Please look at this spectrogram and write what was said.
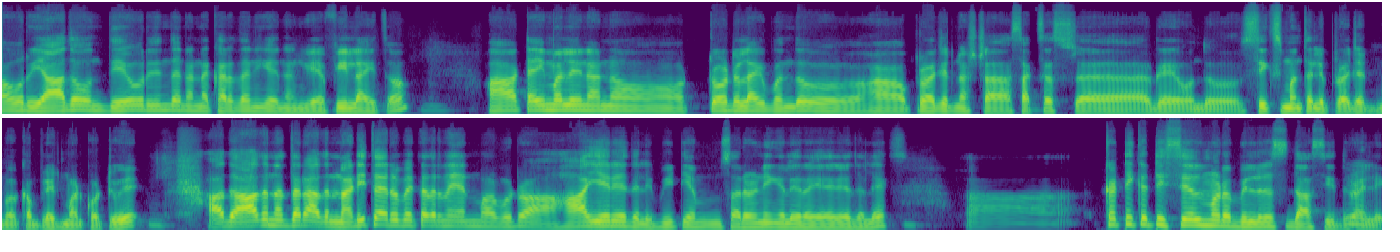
ಅವ್ರು ಯಾವುದೋ ಒಂದು ದೇವರಿಂದ ನನ್ನ ಕರೆದನಿಗೆ ನನಗೆ ಫೀಲ್ ಆಯಿತು. ಆ ಟೈಮಲ್ಲಿ ನಾನು ಟೋಟಲ್ ಆಗಿ ಬಂದು ಆ ಪ್ರಾಜೆಕ್ಟ್ನ ಸ್ಟಾ ಸಕ್ಸಸ್ಗೆ ಒಂದು ಸಿಕ್ಸ್ ಮಂತಲ್ಲಿ ಪ್ರಾಜೆಕ್ಟ್ ಕಂಪ್ಲೀಟ್ ಮಾಡಿಕೊಟ್ವಿ. ಅದು ಆದ ನಂತರ ಅದನ್ನ ನಡೀತಾ ಇರಬೇಕಾದ್ರೆ ಏನು ಮಾಡ್ಬಿಟ್ರು ಆ- ಆ ಏರಿಯಾದಲ್ಲಿ ಬಿ ಟಿ ಎಂ ಸರೌಂಡಿಂಗಲ್ಲಿರೋ ಏರಿಯಾದಲ್ಲಿ ಕಟ್ಟಿ ಕಟ್ಟಿ ಸೇಲ್ ಮಾಡೋ ಬಿಲ್ಡರ್ಸ್ ದಾಸಿ ಇದ್ರು ಅಲ್ಲಿ.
